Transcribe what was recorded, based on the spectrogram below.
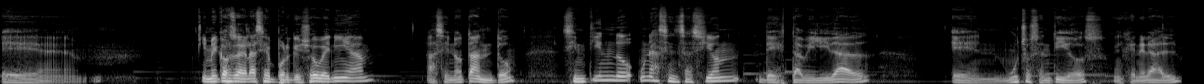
Eh, y me causa gracia porque yo venía, hace no tanto, sintiendo una sensación de estabilidad en muchos sentidos, en general,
